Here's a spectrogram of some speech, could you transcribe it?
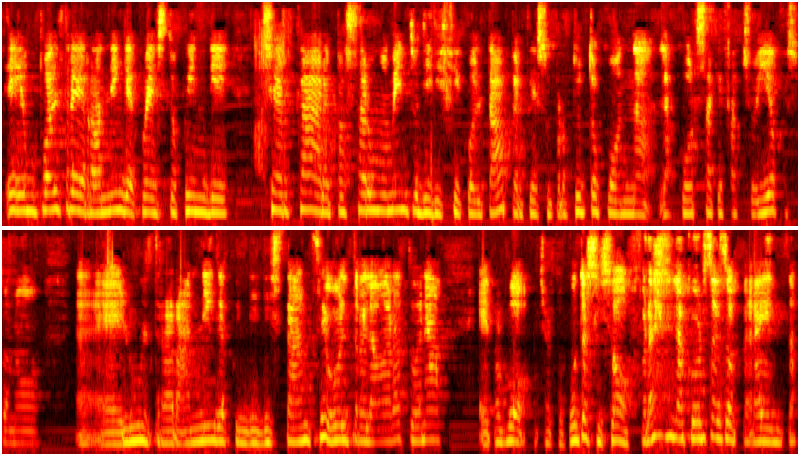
E un po' il trail running è questo, quindi cercare, passare un momento di difficoltà, perché soprattutto con la corsa che faccio io, che sono eh, l'ultra running, quindi distanze oltre la maratona, è proprio a un certo punto si soffre, la corsa è sofferenza.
